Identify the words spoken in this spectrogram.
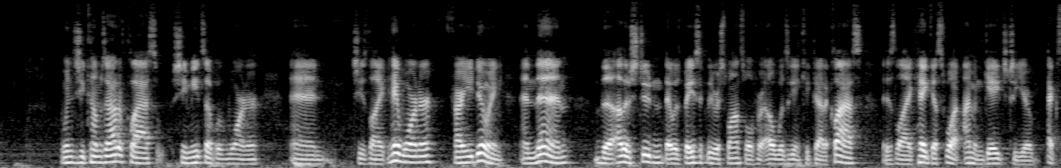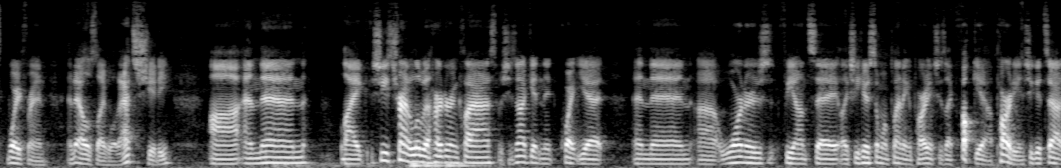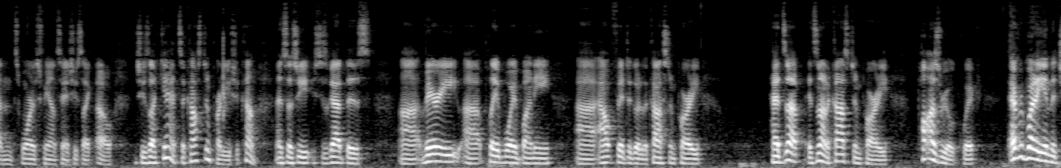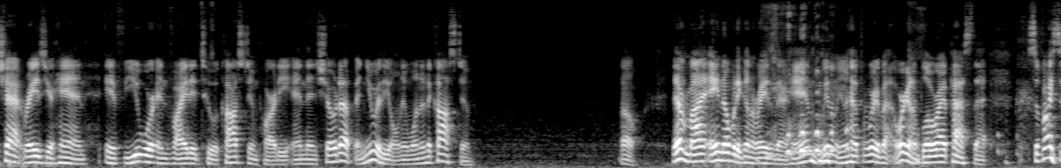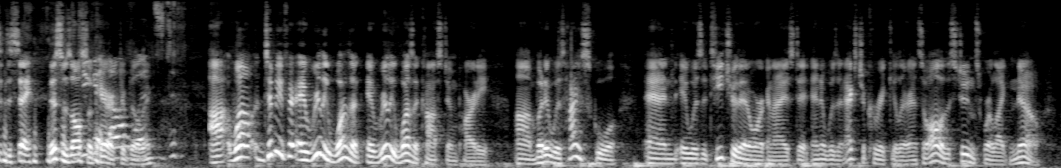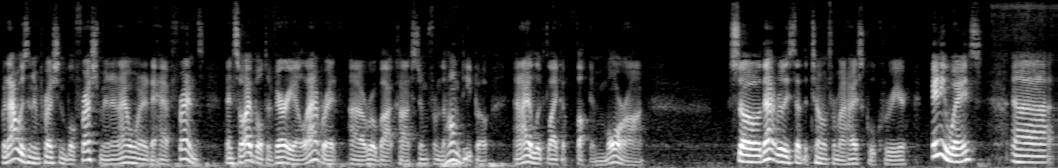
when she comes out of class, she meets up with Warner and she's like, "Hey Warner, how are you doing?" And then the other student that was basically responsible for Elle Woods getting kicked out of class is like, "Hey, guess what? I'm engaged to your ex-boyfriend." And Elle's like, "Well, that's shitty." Uh, and then like she's trying a little bit harder in class, but she's not getting it quite yet. And then uh, Warner's fiance, like she hears someone planning a party, and she's like, "Fuck yeah, party!" And she gets out, and it's Warner's fiance, and she's like, "Oh," and she's like, "Yeah, it's a costume party. You should come." And so she she's got this uh, very uh, Playboy bunny uh, outfit to go to the costume party. Heads up, it's not a costume party. Pause real quick. Everybody in the chat, raise your hand if you were invited to a costume party and then showed up and you were the only one in a costume. Oh, never mind. Ain't nobody gonna raise their hand. We don't even have to worry about it. We're gonna blow right past that. Suffice it to say, this was also Did you get character building. Uh, well, to be fair, it really was a it really was a costume party, um, but it was high school, and it was a teacher that organized it, and it was an extracurricular, and so all of the students were like, no. But I was an impressionable freshman, and I wanted to have friends, and so I built a very elaborate uh, robot costume from the Home Depot, and I looked like a fucking moron. So that really set the tone for my high school career. Anyways, uh,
